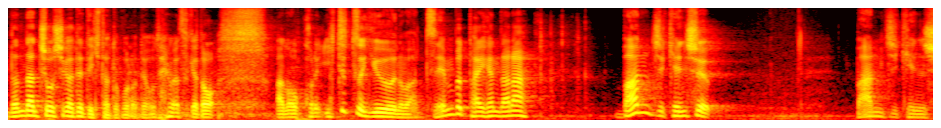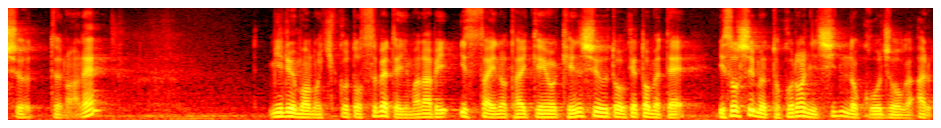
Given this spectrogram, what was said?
だんだん調子が出てきたところでございますけど、あのこれ、5つ言うのは全部大変だな、万事研修、万事研修っていうのはね、見るもの、聞くことすべてに学び、一切の体験を研修と受け止めて、勤しむところに真の向上がある、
